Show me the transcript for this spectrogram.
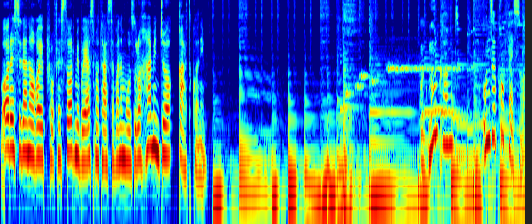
با رسیدن آقای پروفسور می باید متاسفانه موضوع را همینجا قطع کنیم. Und nun kommt unser Professor.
